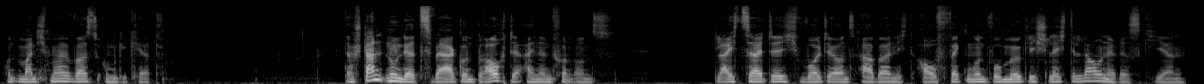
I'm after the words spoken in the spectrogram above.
und manchmal war es umgekehrt. Da stand nun der Zwerg und brauchte einen von uns. Gleichzeitig wollte er uns aber nicht aufwecken und womöglich schlechte Laune riskieren.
